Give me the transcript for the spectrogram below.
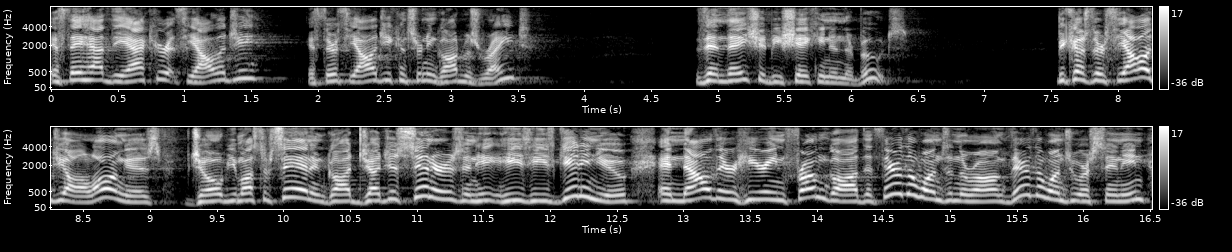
if they had the accurate theology, if their theology concerning God was right, then they should be shaking in their boots. Because their theology all along is Job, you must have sinned, and God judges sinners, and he, he's, he's getting you. And now they're hearing from God that they're the ones in the wrong, they're the ones who are sinning.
